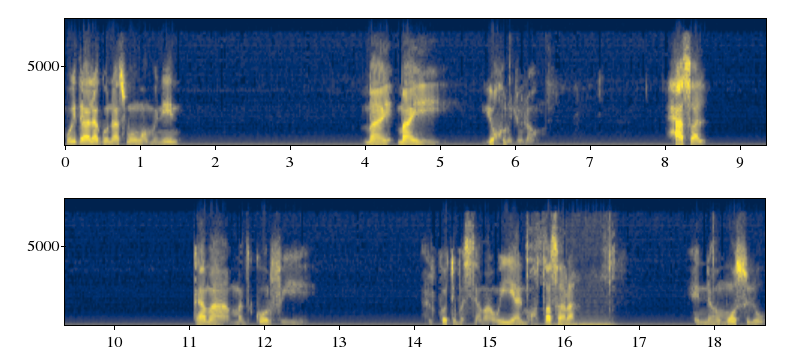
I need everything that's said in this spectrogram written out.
وإذا لقوا ناس مو مؤمنين ما ما يخرجوا لهم. حصل كما مذكور في الكتب السماوية المختصرة إنهم وصلوا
